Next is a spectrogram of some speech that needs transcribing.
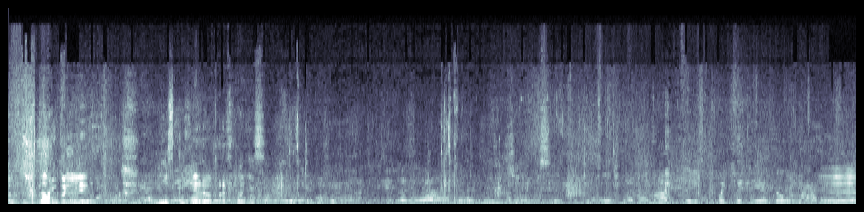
Вот еще, вот еще. Е,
